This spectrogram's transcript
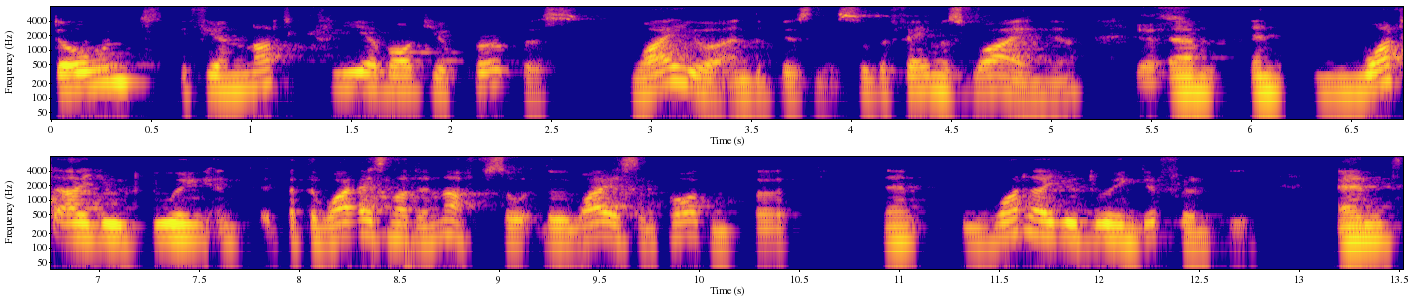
don't if you're not clear about your purpose why you are in the business so the famous why yeah yes. Um, and what are you doing and, but the why is not enough so the why is important but then what are you doing differently and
